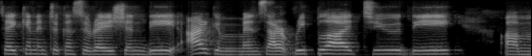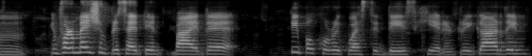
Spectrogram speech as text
Taking into consideration the arguments are replied to the um, information presented by the people who requested this hearing regarding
